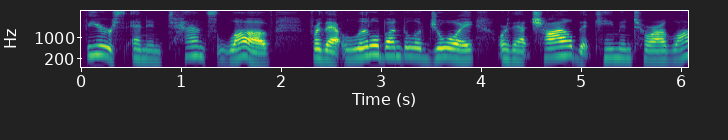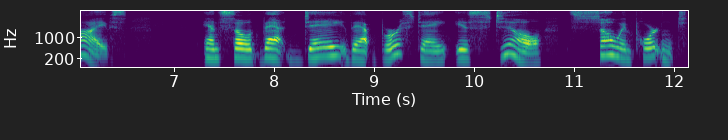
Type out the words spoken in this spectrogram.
fierce and intense love for that little bundle of joy or that child that came into our lives. And so that day, that birthday, is still so important.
